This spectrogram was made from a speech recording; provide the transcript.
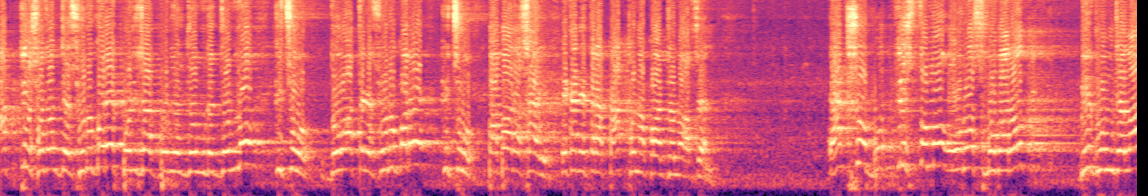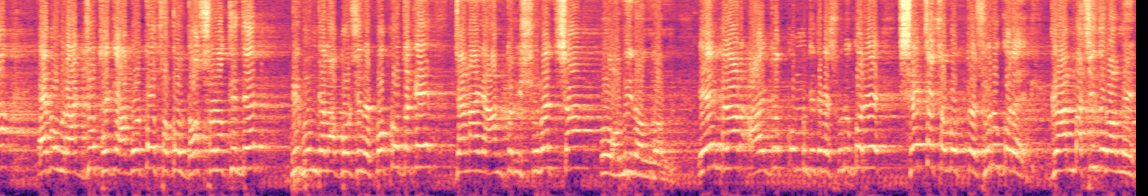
আত্মীয় স্বজন থেকে শুরু করে পরিবার পরিজনদের জন্য কিছু দোয়া থেকে শুরু করে কিছু পাবার আশায় এখানে তারা প্রার্থনা করার জন্য আসেন। একশো বত্রিশতম ঔরস মোবারক, বীরভূম জেলা এবং রাজ্য থেকে আগত সকল দর্শনার্থীদের বীরভূম জেলা পরিষদের পক্ষ থেকে জানাই আন্তরিক শুভেচ্ছা ও অভিনন্দন। এই মেলার আয়োজক কমিটি থেকে শুরু করে স্বেচ্ছাসেবক শুরু করে গ্রামবাসীদের আমি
